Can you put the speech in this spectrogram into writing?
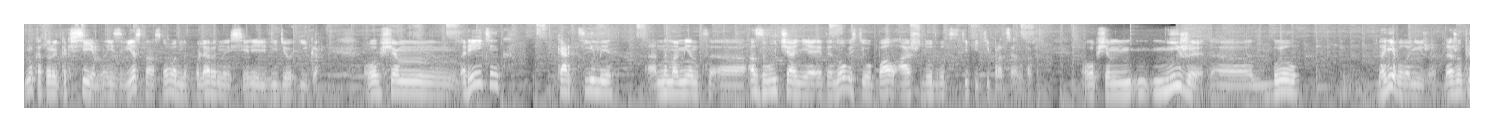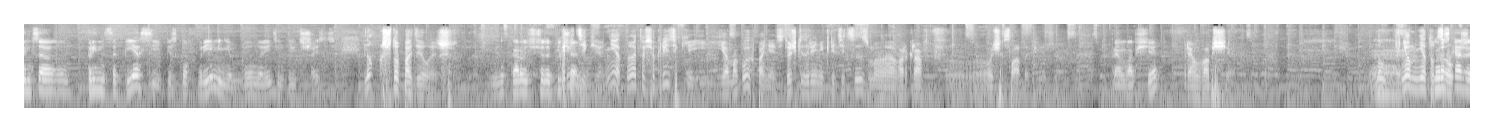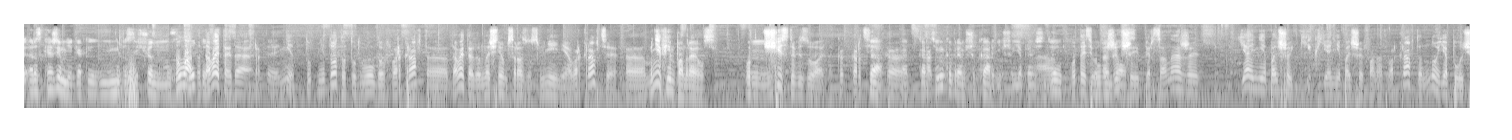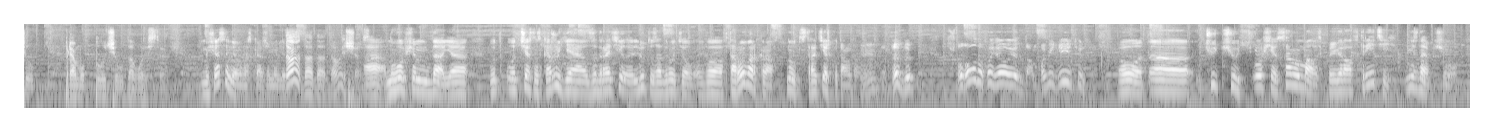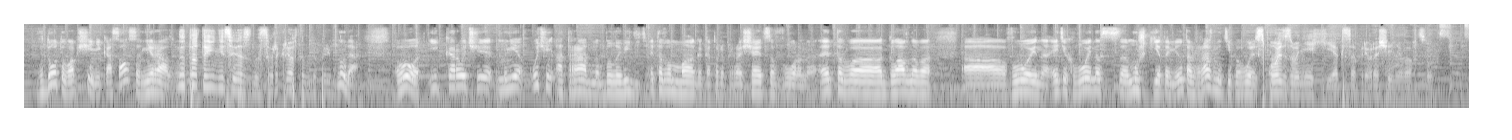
ну, который, как всем известно, основан на популярной серии видеоигр. В общем, рейтинг картины а, на момент э, озвучания этой новости упал аж до 25%. В общем, ниже э, был... Да не было ниже. Даже у принца, принца Персии, Песков времени, был рейтинг 36. Ну, что поделаешь? Ну, короче, что-то печально. Критики? Нет, ну это все критики, и я могу их понять. С точки зрения критицизма, Warcraft э, очень слабый фильм. Прям вообще. Прям вообще. Ну, в нем нету... Ну, цел- расскажи, расскажи мне, как непосвященному Ну ладно, давай тогда... э, Нет, тут не Dota, тут World of Warcraft. э, Давай тогда начнем сразу с мнения о Warcraft. Э, Мне фильм понравился. Вот Мгм. чисто визуально, как Да, картинка. как картинка прям шикарнейшая. Я прям а, сидел. вот эти вот ожившие персонажи. Я не большой гик, я не большой фанат Варкрафта, но я получил, прямо получил удовольствие. Мы сейчас о нем расскажем или? Да, да, да, давай сейчас. А, ну в общем, да, я вот, вот честно скажу, я задротил, люто задротил во второй Warcraft, ну, стратежку там, там что надо, хозяин, там, победитель. Вот, а, чуть-чуть, вообще, самый малость поиграл в третий, не знаю почему. В доту вообще не касался ни разу. Ну то-то и не связано с Варкрафтом напрямую. Ну да. Вот. И, короче, мне очень отрадно было видеть этого мага, который превращается в ворона, этого главного а, воина, этих воинов с мушкетами. Ну, там же разные типы войск. Использование хекса, превращение в овцу.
